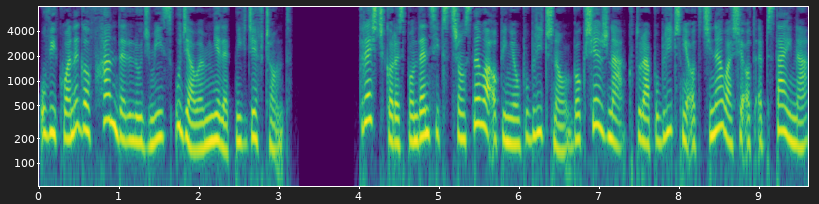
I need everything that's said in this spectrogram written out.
uwikłanego w handel ludźmi z udziałem nieletnich dziewcząt. Treść korespondencji wstrząsnęła opinią publiczną, bo księżna, która publicznie odcinała się od Epsteina,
